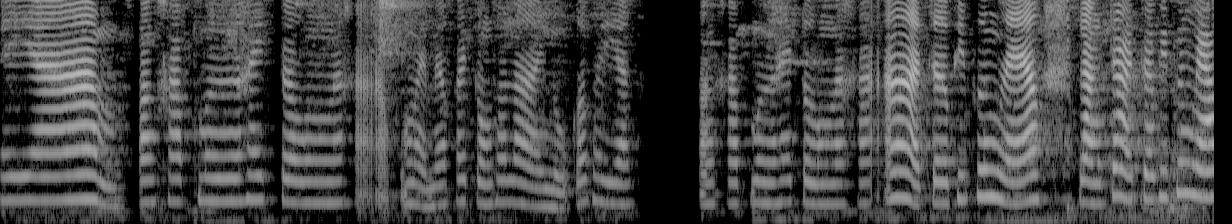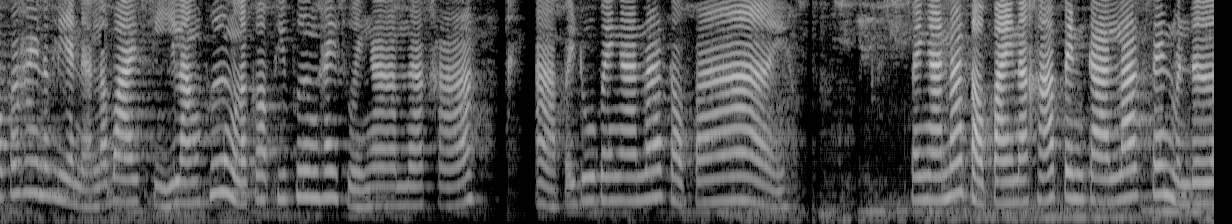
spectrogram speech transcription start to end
พยายามบังคับมือให้ตรงนะคะอะคุณใหม่ไม่ค่อยตรงเท่าไหร่หนูก็พยายามบังคับมือให้ตรงนะคะ เจอพี่พึ่งแล้ว หลังจากเจอพี่พึ่งแล้วก็ให้นักเรียนเนี่ยระบายสีรังพึ่งแล้วก็พี่พึ่งให้สวยงามนะคะอ่าไปดูใบงานหน้าต่อไปใบงานหน้าต่อไปนะคะเป็นการลากเส้นเหมือนเดิ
